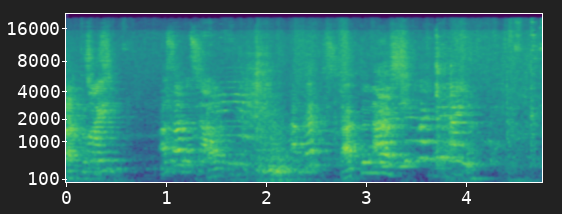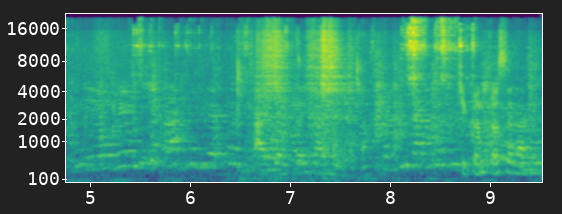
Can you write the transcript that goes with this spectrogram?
टाक माई असं चाकू दे. टाक तुम्ही बस. टाकली पण ती नाही. एवढी एवढी टाकली दिली आहे. काय करतोय? काय माहिती आता. चिकन कसं लागेल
